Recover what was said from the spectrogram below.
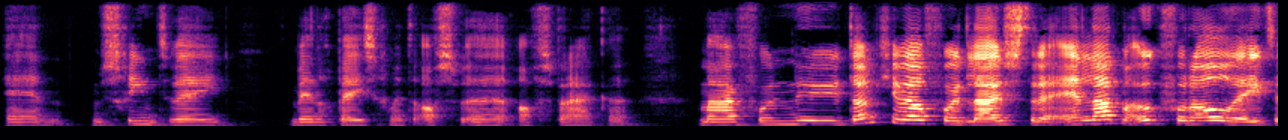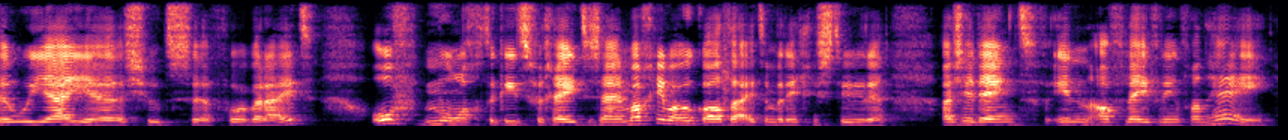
En misschien twee. Ik ben nog bezig met de uh, afspraken. Maar voor nu, dankjewel voor het luisteren. En laat me ook vooral weten hoe jij je shoots uh, voorbereidt. Of mocht ik iets vergeten zijn, mag je me ook altijd een berichtje sturen. Als je denkt in een aflevering van... Hey,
